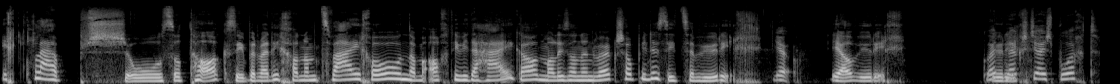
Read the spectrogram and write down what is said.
Ich glaube schon, so tagsüber. Wenn ich kann um zwei kommen und am 8 Uhr wieder heimgehen und mal in so einen Workshop sitzen, würde ich. Ja. Ja, würde ich. Gut, Würde ich. nächstes Jahr ist gebucht.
